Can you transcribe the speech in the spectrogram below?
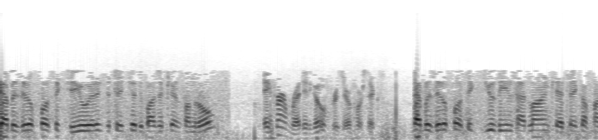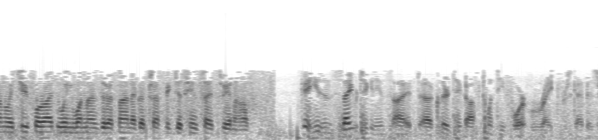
Cabin 046, are you ready to take your departure clearance on the roll? Affirm, ready to go for 046. Cabin 046, use the inside line, clear takeoff runway 24 right, wind 1909, I got traffic just inside 3.5. Okay, he's in sight, we're taking the inside, uh, clear takeoff 24 right for Skybase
